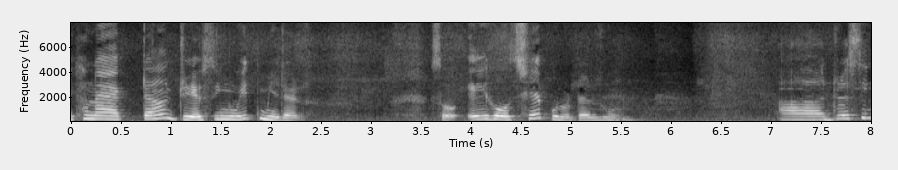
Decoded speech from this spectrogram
এখানে একটা ড্রেসিং উইথ মিরর সো এই হচ্ছে পুরোটা রুম ড্রেসিং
